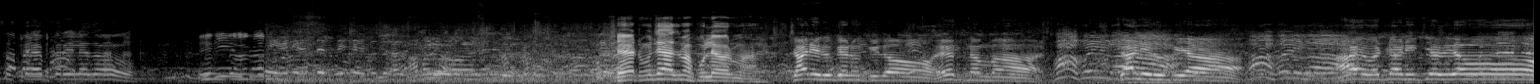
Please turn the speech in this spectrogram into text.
સબસ્ક્રાઇબ કરી લેજો. શેઠ હું છે આજમાં ફુલેવરમાં? ચાલીસ રૂપિયાનો કિલો એક નંબર. ચાલીસ રૂપિયા. હાય વડલા નીચે વ્યાવો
